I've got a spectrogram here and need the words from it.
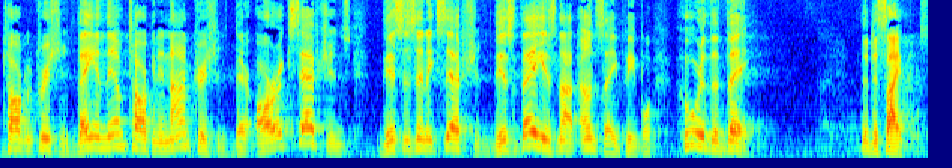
talking to Christians. They and them, talking to non Christians. There are exceptions. This is an exception. This they is not unsaved people. Who are the they? The disciples.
